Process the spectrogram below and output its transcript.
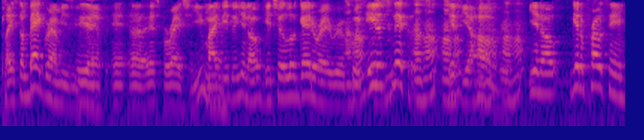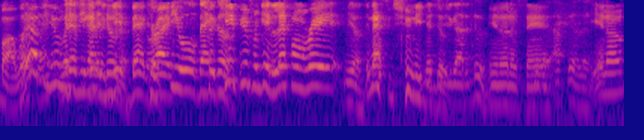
Play some background music Yeah. for inf- uh, inspiration. You might Yeah. need to, you know, get you a little Gatorade real Uh-huh. quick. Eat a Snickers Uh-huh, uh-huh, if you're uh-huh, hungry. uh-huh. You know, get a protein bar. Whatever Okay. you Whatever need you to do to do get to- back to right, fuel back to up. keep you from getting left on red. Yeah. then that's what you need That's to what do. you gotta do. You know what I'm saying? Yeah, I feel it. You know.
